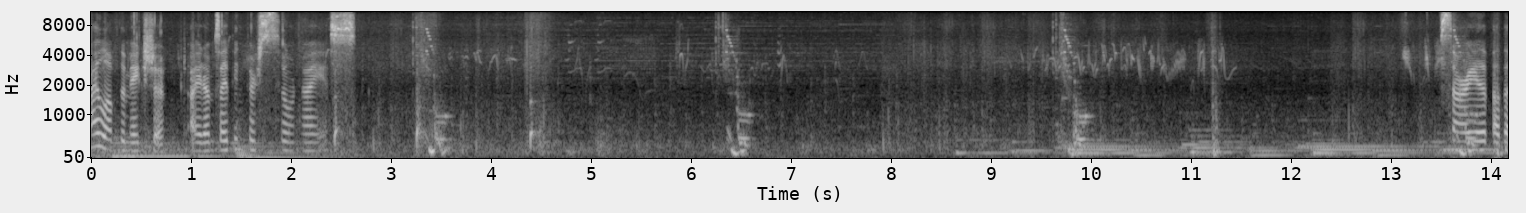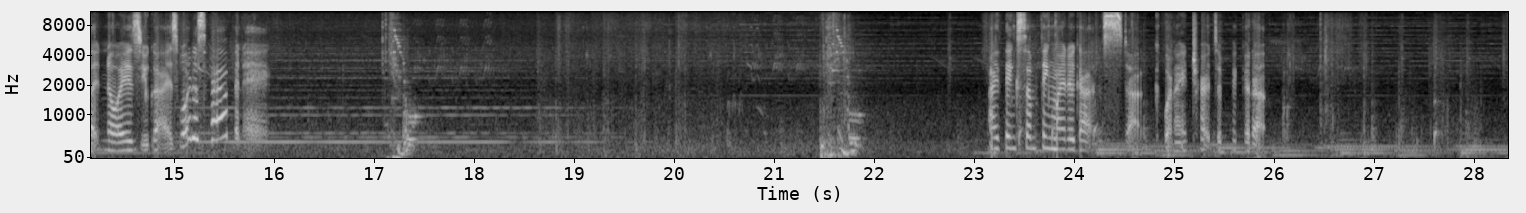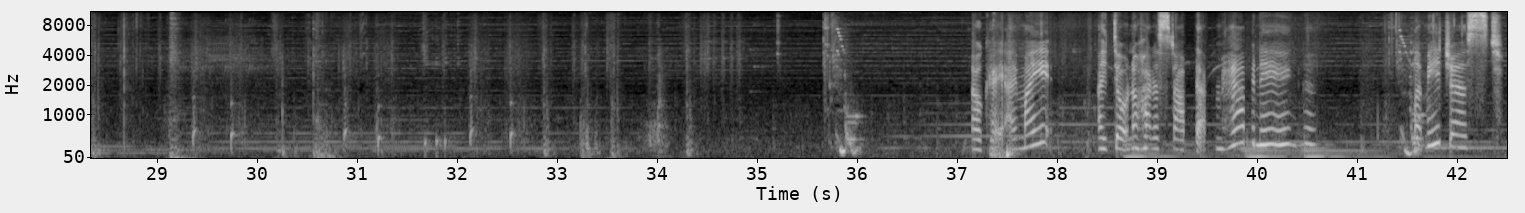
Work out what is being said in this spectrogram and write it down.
I love the makeshift items. I think they're so nice. Sorry about that noise, you guys. What is happening? I think something might have gotten stuck when I tried to pick it up. Okay, I might... I don't know how to stop that from happening. Let me just...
